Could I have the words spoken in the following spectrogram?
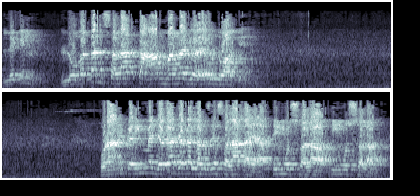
لیکن لغتن سلاد کا عام معنی جو ہے وہ دعا کے ہیں۔ قرآن کریم میں جگہ جگہ لفظ سلاد آیا قیم الصلاح قیم الصلاح۔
